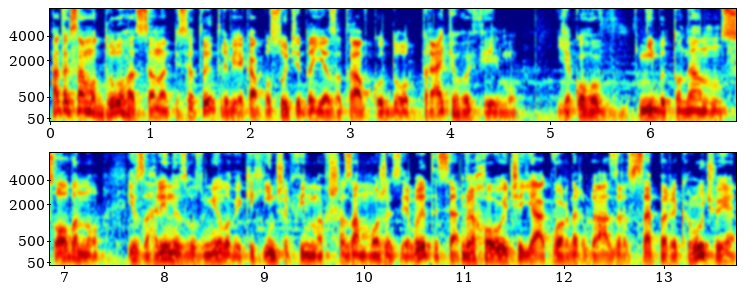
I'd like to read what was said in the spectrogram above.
А так само друга сцена після титрів, яка по суті дає затравку до третього фільму, якого нібито не анонсовано, і взагалі не зрозуміло, в яких інших фільмах Шазам може з'явитися, враховуючи, як Warner Bros. все перекручує.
